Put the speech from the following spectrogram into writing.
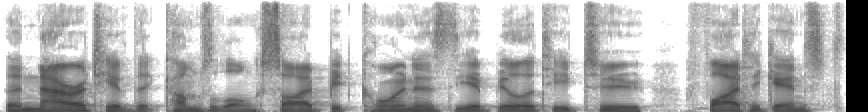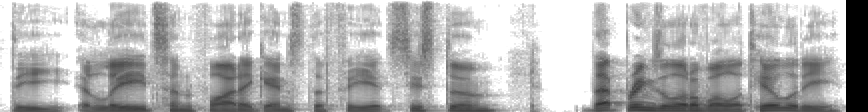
the narrative that comes alongside Bitcoin is the ability to fight against the elites and fight against the fiat system. That brings a lot of volatility,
